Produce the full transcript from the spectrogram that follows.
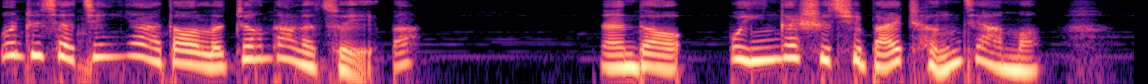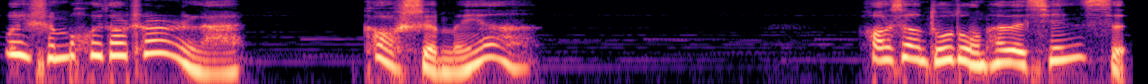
温之夏惊讶到了，张大了嘴巴。难道不应该是去白城家吗？为什么会到这儿来？搞什么呀？好像读懂他的心思，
